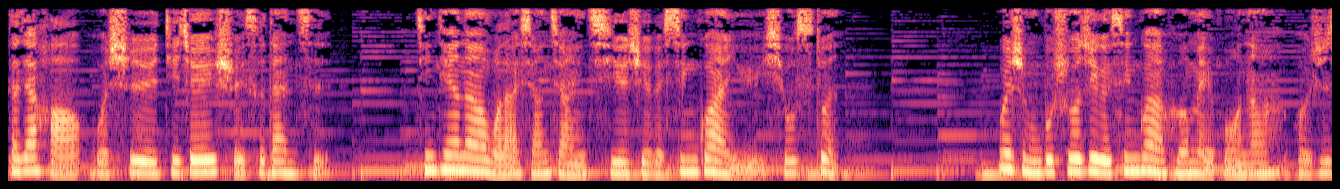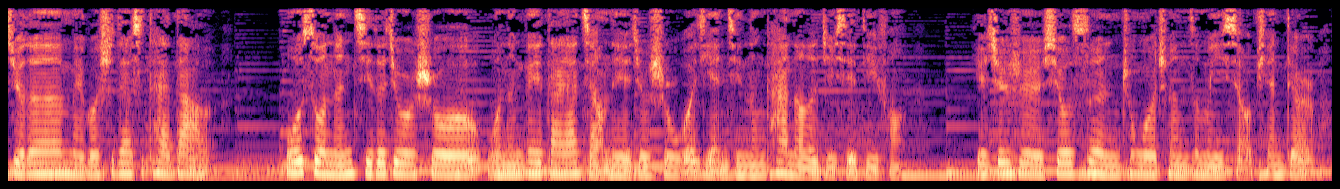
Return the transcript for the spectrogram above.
大家好，我是 DJ 水色淡子。今天呢，我来想讲一期这个新冠与休斯顿。为什么不说这个新冠和美国呢？我是觉得美国实在是太大了，我所能及的就是说我能给大家讲的，也就是我眼睛能看到的这些地方，也就是休斯顿、中国城这么一小片地儿吧。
